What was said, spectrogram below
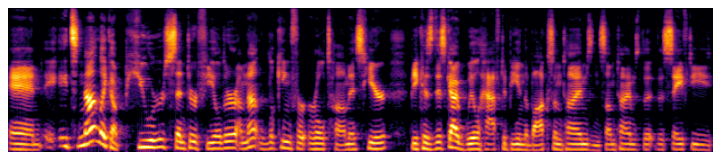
And it's not like a pure center fielder. I'm not looking for Earl Thomas here because this guy will have to be in the box sometimes, and sometimes the, the safety,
